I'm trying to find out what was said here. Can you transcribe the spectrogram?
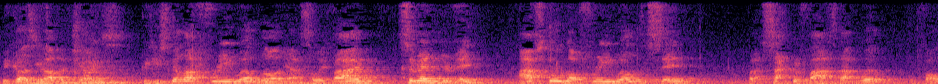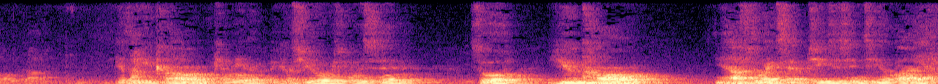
Because you have a choice. Because you still have free will, don't you? So if I'm surrendering, I've still got free will to sin, but I sacrifice that will to follow God. Yeah, but you can't, can you? Because you're always going to sin. So you can't. You have to accept Jesus into your life.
